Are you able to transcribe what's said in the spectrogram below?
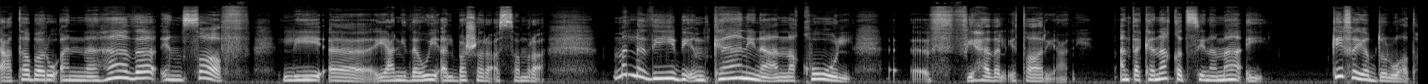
اعتبروا أن هذا إنصاف ل يعني ذوي البشرة السمراء. ما الذي بإمكاننا أن نقول في هذا الإطار يعني؟ أنت كناقد سينمائي كيف يبدو الوضع؟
